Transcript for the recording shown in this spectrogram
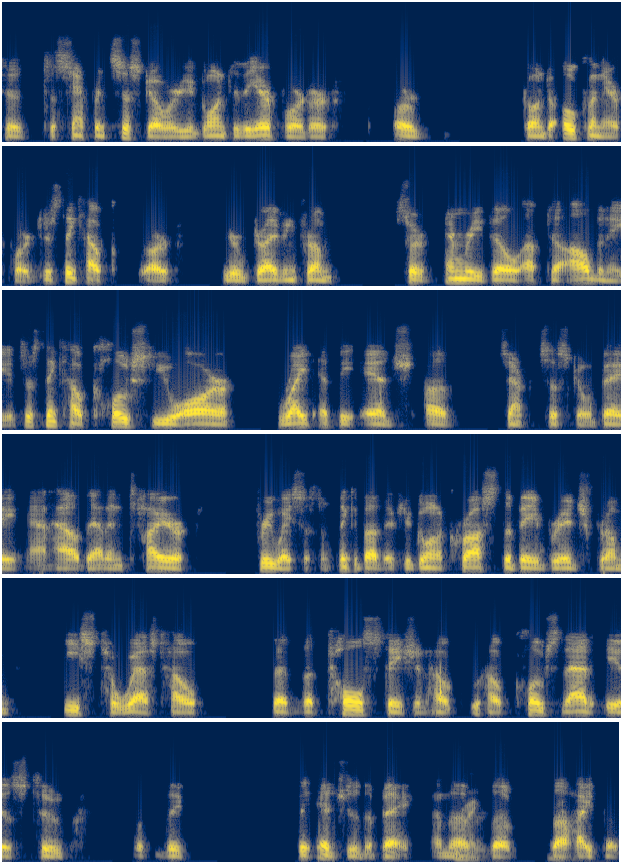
to to San Francisco, or you're going to the airport, or or going to Oakland Airport. Just think how or you're driving from sort of Emeryville up to Albany. Just think how close you are right at the edge of San Francisco Bay and how that entire freeway system. Think about if you're going across the Bay Bridge from east to west, how the, the toll station, how how close that is to the the edge of the bay and the right. the, the height of,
